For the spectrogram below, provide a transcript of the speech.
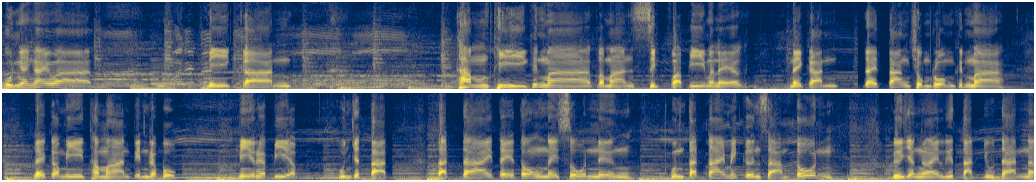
พูดง่าย ๆว่า มีการทำทีขึ้นมาประมาณ 10กว่าปีมาแล้ว ในการได้ตั้งชมรมขึ้นมา และก็มีทำงานเป็นระบบ มีระเบียบคุณจะตัดตัดได้แต่ต้องในโซนหนึ่งคุณตัดได้ไม่เกิน 3 ต้น หรือยังไงหรือตัดอยู่ด้านใน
